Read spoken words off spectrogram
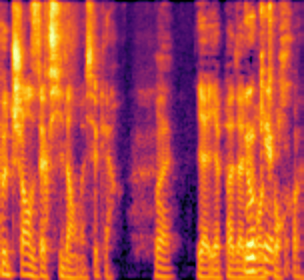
peu de chances d'accident ouais, c'est clair Ouais. il y a, pas d'aller-retour.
